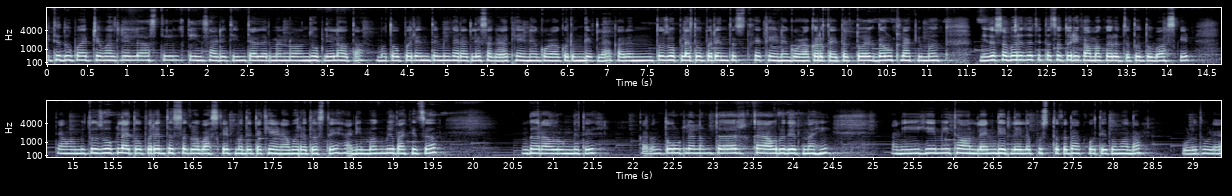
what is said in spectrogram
इथे दुपारचे वाजलेले असतील तीन साडेतीन. त्या दरम्यान रोहन झोपलेला होता. मग तोपर्यंत मी घरातल्या सगळ्या खेळण्या गोळा करून घेतल्या. कारण तो झोपला तोपर्यंतच त्या खेळण्या गोळा करता येतात. तो एकदा उठला की मग मी जसं भरत जाते तसं तो रिकामा करत जातो तो बास्केट त्यामुळे मी तो झोपला आहे तोपर्यंत सगळं बास्केटमध्ये त्या खेळण्या भरत असते आणि मग मी बाकीचं घर आवरून घेते. कारण तो उठल्यानंतर काय आवरू देत नाही. आणि हे मी इथं ऑनलाईन घेतलेलं पुस्तकं दाखवते तुम्हाला पुढं थोड्या.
